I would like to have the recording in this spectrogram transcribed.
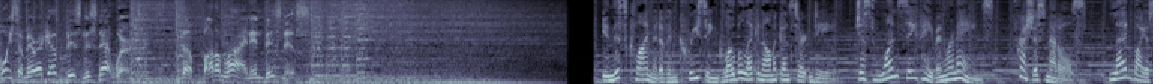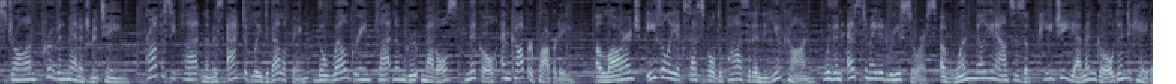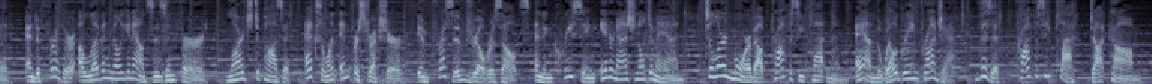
Voice America Business Network, the bottom line in business. In this climate of increasing global economic uncertainty, just one safe haven remains precious metals. Led by a strong, proven management team, Prophecy Platinum is actively developing the Wellgreen Platinum Group metals, nickel, and copper property a large, easily accessible deposit in the Yukon with an estimated resource of 1 million ounces of PGM and gold indicated and a further 11 million ounces inferred. Large deposit, excellent infrastructure, impressive drill results, and increasing international demand. To learn more about Prophecy Platinum and the Wellgreen Project, visit prophecyplat.com.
